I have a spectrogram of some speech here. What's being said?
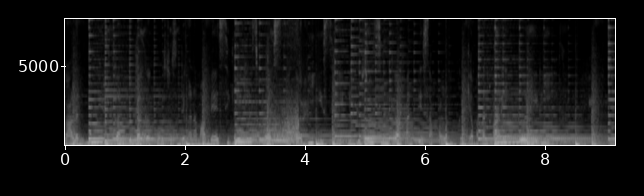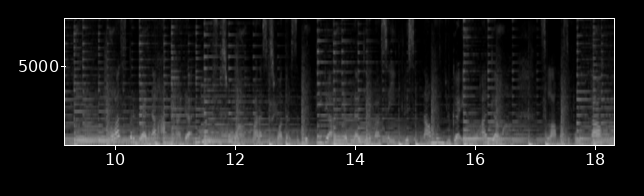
Kalen mendirikan lembaga kursus dengan nama Basic English Course atau BEC di Dusun Singgahan, Desa Pelem, Kecamatan Pari, Kediri. Kelas perdana hanya ada enam siswa. Para siswa tersebut tidak hanya belajar bahasa Inggris, namun juga ilmu agama. Selama 10 tahun,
